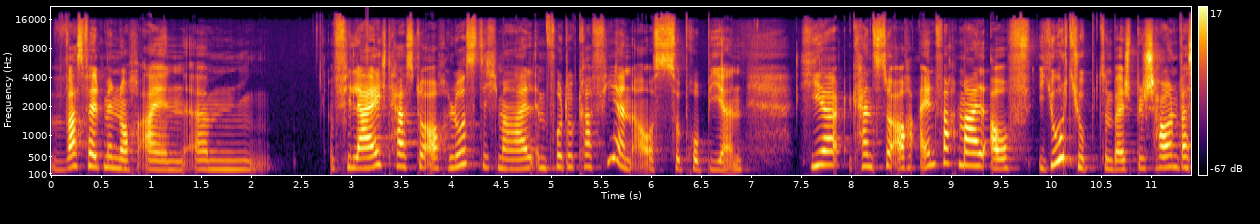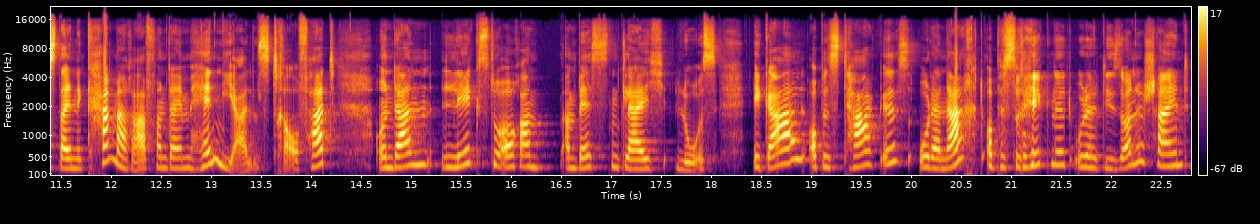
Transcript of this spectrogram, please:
was fällt mir noch ein? Ähm, vielleicht hast du auch Lust, dich mal im Fotografieren auszuprobieren. Hier kannst du auch einfach mal auf YouTube zum Beispiel schauen, was deine Kamera von deinem Handy alles drauf hat. Und dann legst du auch am, am besten gleich los. Egal, ob es Tag ist oder Nacht, ob es regnet oder die Sonne scheint,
